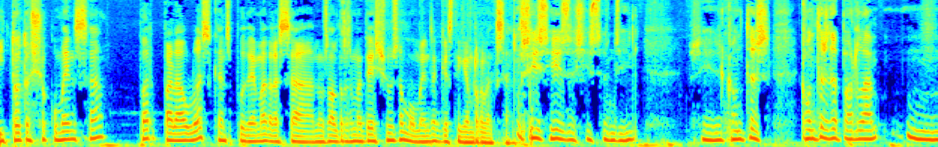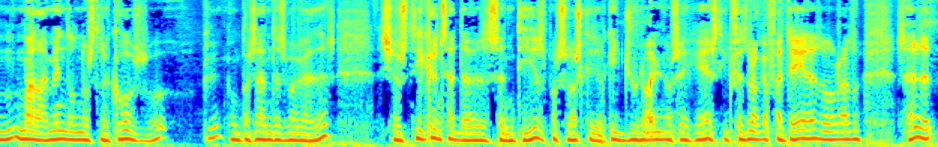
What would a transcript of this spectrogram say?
I tot això comença per paraules que ens podem adreçar a nosaltres mateixos en moments en què estiguem relaxats. Sí, sí, és així senzill. O sigui, comptes, comptes de parlar malament del nostre cos com passa tantes vegades, això estic cansat de sentir les persones que diuen aquest genoll no sé què, estic fet una cafetera tot el rato, saps?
